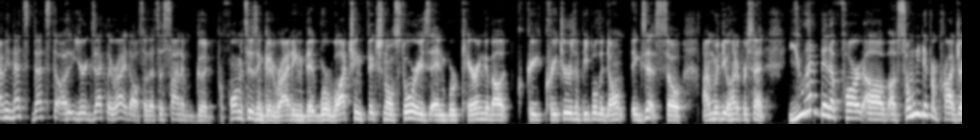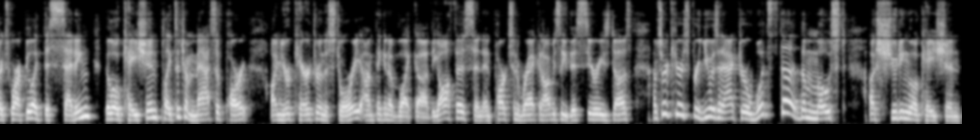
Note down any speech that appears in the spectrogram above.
I mean, that's that's the you're exactly right. Also, that's a sign of good performances and good writing that we're watching fictional stories and we're caring about cre- creatures and people that don't exist. So I'm with you 100. percent You have been a part of of so many different projects where I feel like the setting, the location, played such a massive part on your character in the story. I'm thinking of like uh, The Office and, and Parks and Rec, and obviously this series does. I'm sort of curious for you as an actor, what's the the most a shooting location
